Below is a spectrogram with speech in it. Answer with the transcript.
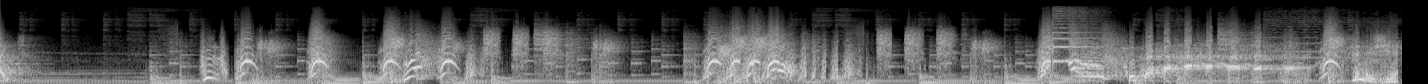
Fight! Finish it.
